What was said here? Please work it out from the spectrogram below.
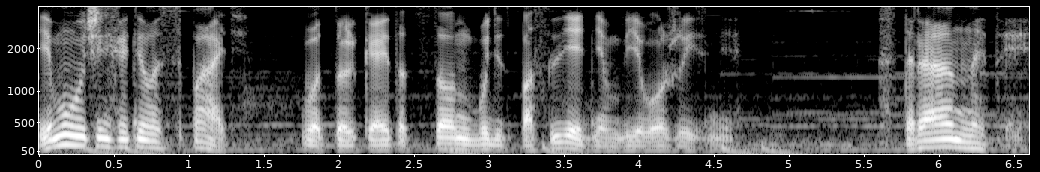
Ему очень хотелось спать, вот только этот сон будет последним в его жизни. «Странный ты.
